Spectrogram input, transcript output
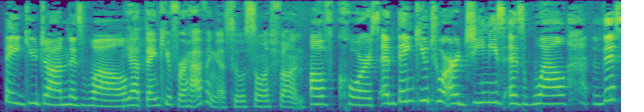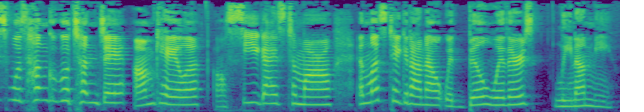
Thank you, John, as well. Yeah, thank you for having us. It was so much fun. Of course. And thank you to our genies as well. This was Hangugo Chanje. I'm Kayla. I'll see you guys tomorrow. And let's take it on out with Bill Withers, Lean on Me.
